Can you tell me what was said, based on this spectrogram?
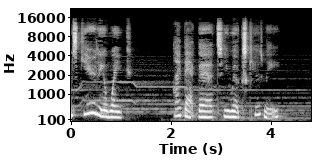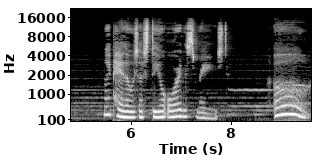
Am scarcely awake. I beg that you will excuse me. My petals are still all disarranged. Oh,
